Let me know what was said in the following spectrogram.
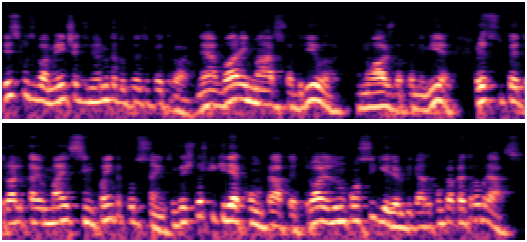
exclusivamente à dinâmica do preço do petróleo? Né? Agora, em março, abril, no auge da pandemia, o preço do petróleo caiu mais de 50%. O investidor que queria comprar petróleo não conseguia, ele era obrigado a comprar Petrobras.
